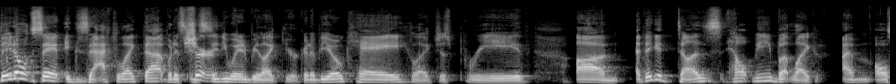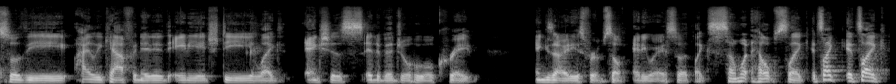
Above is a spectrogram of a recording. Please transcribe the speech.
They don't say it exactly like that, but it's Sure. insinuated to be like, you're going to be okay. Like, just breathe. Um, I think it does help me, but like, I'm also the highly caffeinated ADHD, like anxious individual who will create anxieties for himself anyway. So it like somewhat helps. Like, it's like, it's like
